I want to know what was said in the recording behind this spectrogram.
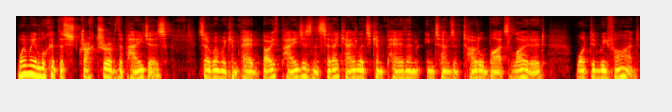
When we look at the structure of the pages, so when we compared both pages and said, okay, let's compare them in terms of total bytes loaded, what did we find?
